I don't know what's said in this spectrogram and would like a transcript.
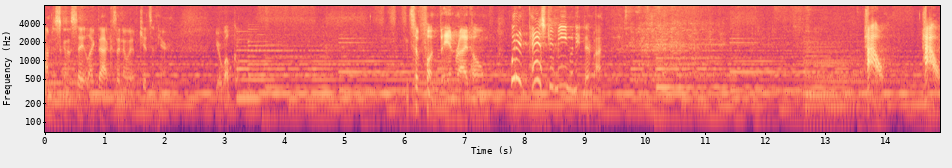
I'm just to say it like that because I know we have kids in here. You're welcome. It's a fun van ride home. What did Pastor mean when he. Never mind. How? How?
